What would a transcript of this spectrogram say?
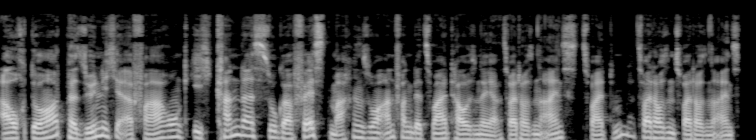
auch dort persönliche Erfahrung. Ich kann das sogar festmachen, so Anfang der 2000er Jahre, 2001, 2000, 2001,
